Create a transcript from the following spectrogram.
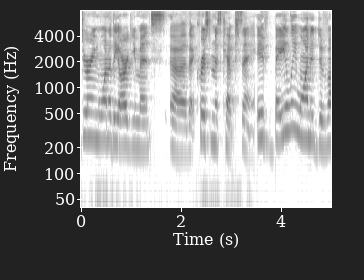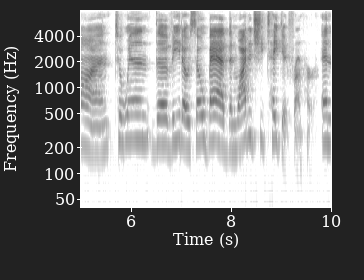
during one of the arguments uh, that Christmas kept saying. If Bayleigh wanted Da'Vonne to win the veto so bad, then why did she take it from her? And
